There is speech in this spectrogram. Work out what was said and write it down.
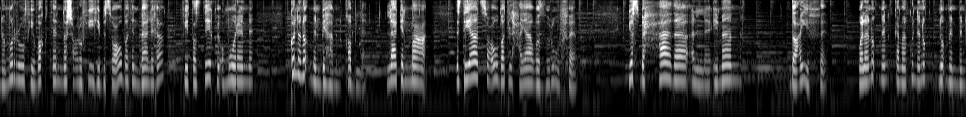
نمر في وقت نشعر فيه بصعوبة بالغة في تصديق أمور كنا نؤمن بها من قبل لكن مع ازدياد صعوبة الحياة والظروف يصبح هذا الإيمان ضعيف. ولا نؤمن كما كنا نؤمن من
